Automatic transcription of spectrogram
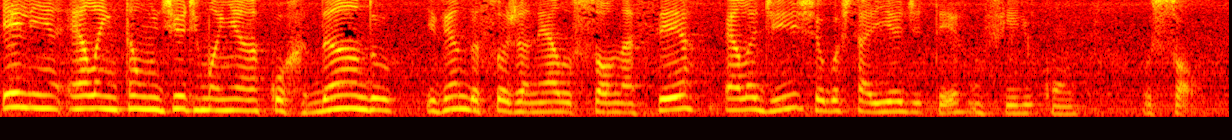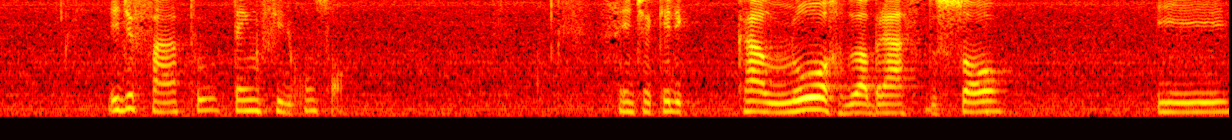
Ele, ela então um dia de manhã acordando e vendo da sua janela o sol nascer, ela diz: "Eu gostaria de ter um filho com o sol". E de fato tem um filho com o sol. Sente aquele calor do abraço do sol e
